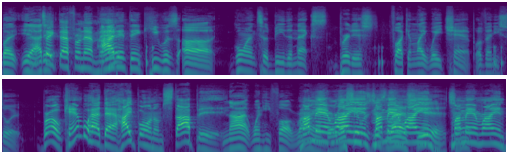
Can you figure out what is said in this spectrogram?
But yeah, Don't I didn't take that from that man. I didn't think he was uh going to be the next British fucking lightweight champ of any sort. Bro, Campbell had that hype on him. Stop it. Not when he fought Ryan. my man bro. Ryan, my man Ryan, year, my man Ryan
